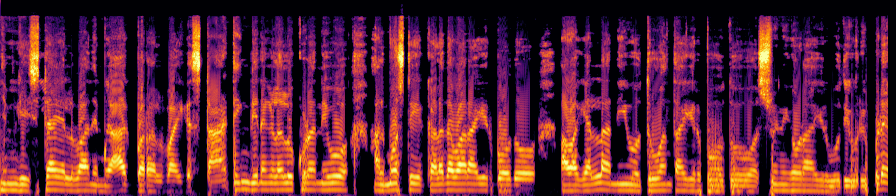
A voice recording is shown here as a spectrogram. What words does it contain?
ನಿಮ್ಗೆ ಇಷ್ಟ ಇಲ್ವಾ? ನಿಮ್ಗೆ ಆಗ್ ಬರಲ್ವಾ? ಈಗ ಸ್ಟಾರ್ಟಿಂಗ್ ದಿನಗಳಲ್ಲೂ ಕೂಡ ನೀವು ಆಲ್ಮೋಸ್ಟ್ ಈಗ ಕಳೆದ ವಾರ ಆಗಿರ್ಬೋದು, ಅವಾಗೆಲ್ಲ ನೀವು ಧ್ರುವಂತ ಆಗಿರ್ಬೋದು, ಅಶ್ವಿನಿ ಗೌಡ ಆಗಿರ್ಬೋದು ಇವರಿಬ್ಬರೇ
